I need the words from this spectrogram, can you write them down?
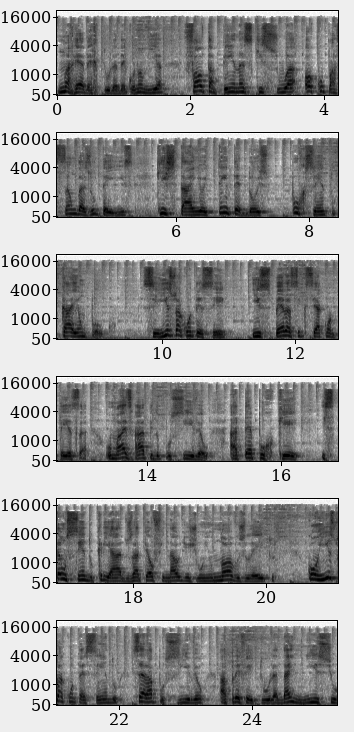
uma reabertura da economia, falta apenas que sua ocupação das UTIs, que está em 82%, caia um pouco. Se isso acontecer, e espera-se que se aconteça o mais rápido possível, até porque estão sendo criados até o final de junho novos leitos. Com isso acontecendo, será possível a prefeitura dar início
